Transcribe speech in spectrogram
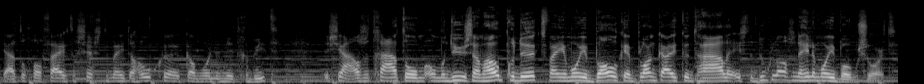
Ja, toch wel 50, 60 meter hoog kan worden in dit gebied. Dus ja, als het gaat om, om een duurzaam houtproduct waar je mooie balken en planken uit kunt halen, is de Douglas een hele mooie boomsoort.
